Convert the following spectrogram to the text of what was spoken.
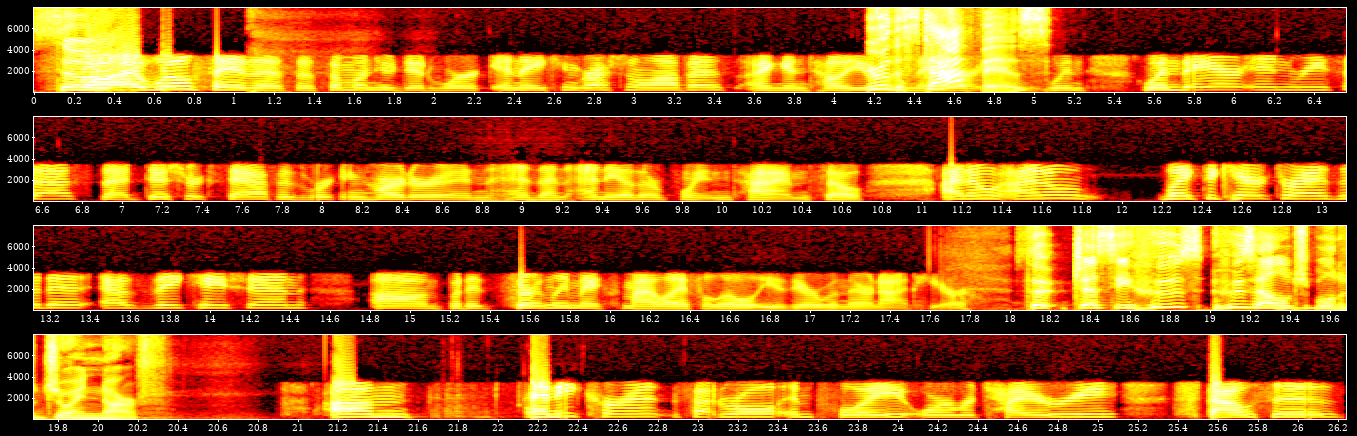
So well, I will say this: as someone who did work in a congressional office, I can tell you, you're the staff is in, when when they are in recess, that district staff is working harder and, and than any other point in time. So I don't I don't like to characterize it as vacation. Um, but it certainly makes my life a little easier when they're not here. So, Jesse, who's who's eligible to join NARFE? Um, any current federal employee or retiree, spouses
